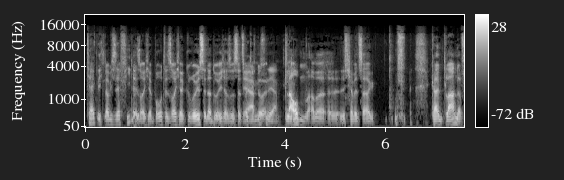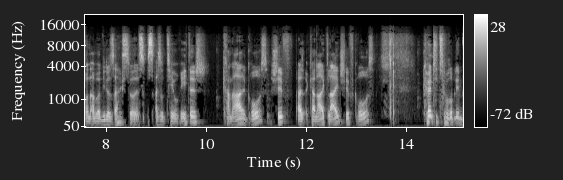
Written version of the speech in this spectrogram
täglich, glaube ich, sehr viele solcher Boote, solcher Größe dadurch. Also ist jetzt Ja, wirklich nur wir. Glauben, aber äh, ich habe jetzt ja keinen Plan davon. Aber wie du sagst, so, es ist also theoretisch Kanal groß, Schiff, also Kanal klein, Schiff groß. Könnte zum Problem.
